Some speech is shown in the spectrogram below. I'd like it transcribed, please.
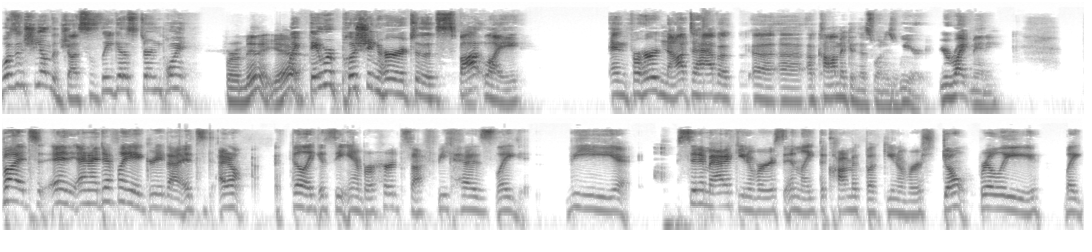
wasn't she on the Justice League at a certain point? For a minute, yeah. Like, they were pushing her to the spotlight. and for her not to have a a, a comic in this one is weird. You're right, Manny. But and, and I definitely agree that it's I don't feel like it's the Amber Heard stuff because like the cinematic universe and like the comic book universe don't really like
